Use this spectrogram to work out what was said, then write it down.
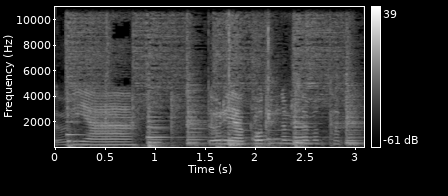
또리야. 또리야 꽃 냄새부터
